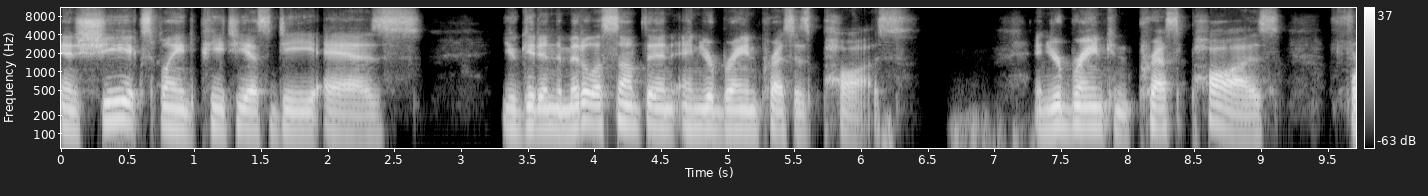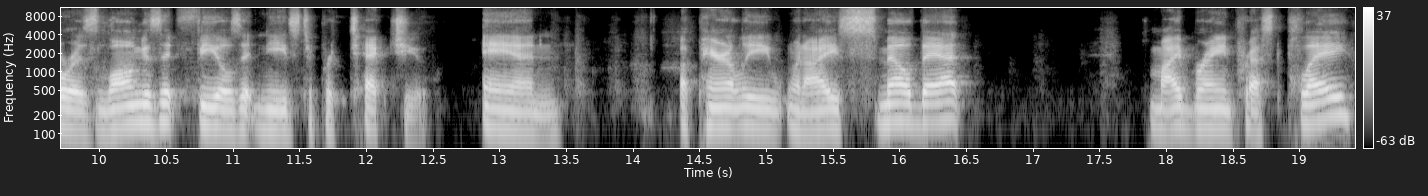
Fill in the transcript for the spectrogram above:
And she explained PTSD as you get in the middle of something and your brain presses pause. And your brain can press pause for as long as it feels it needs to protect you. And apparently, when I smelled that, my brain pressed play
